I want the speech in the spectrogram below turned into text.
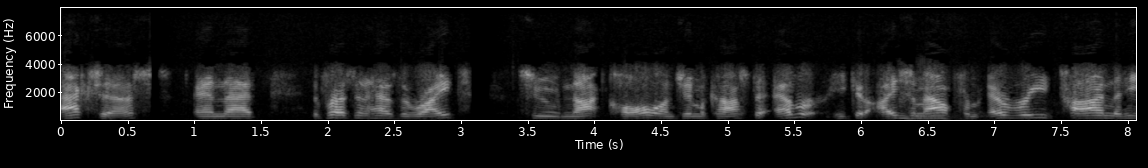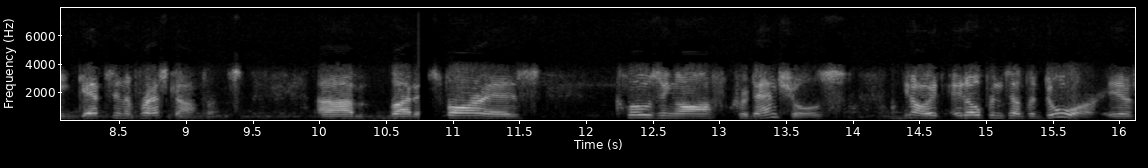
access and that the president has the right to not call on Jim Acosta ever. He could ice mm-hmm. him out from every time that he gets in a press conference. Um, but as far as closing off credentials, you know, it, it opens up a door. If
